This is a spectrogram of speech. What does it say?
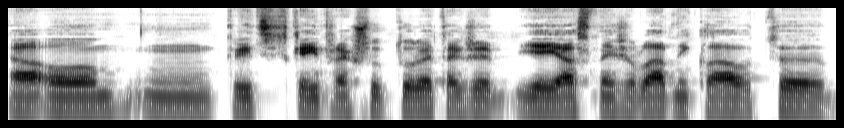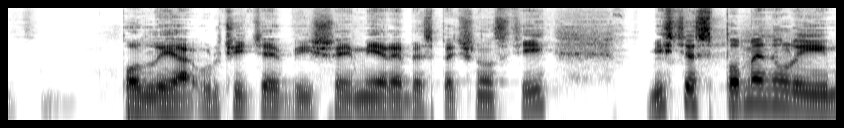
a o mm, kritickej infraštruktúre, takže je jasné, že vládny cloud podlieha určite vyššej miere bezpečnosti. Vy ste spomenuli, e,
